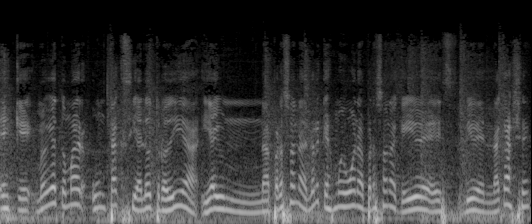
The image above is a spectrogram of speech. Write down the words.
Es que me voy a tomar un taxi al otro día y hay una persona, la verdad que es muy buena persona que vive es, vive en la calle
